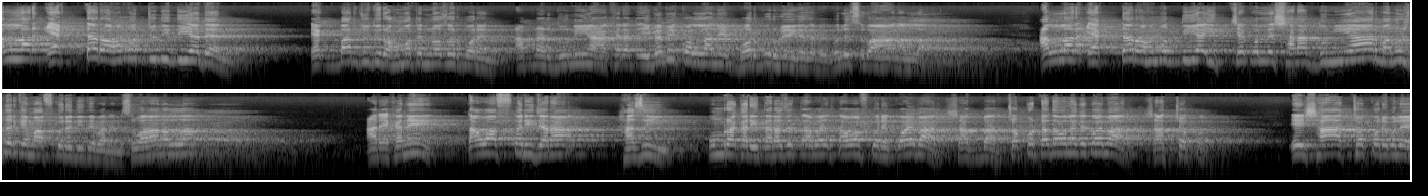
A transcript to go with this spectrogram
আল্লাহর একটা রহমত যদি দিয়ে দেন একবার যদি রহমতের নজর পড়েন, আপনার দুনিয়া, আখেরাতে এইভাবে কল্যাণে ভরপুর হয়ে যাবে বলে সুবাহান আল্লাহ আল্লাহর একটা রহমত দিয়া ইচ্ছে করলে সারা দুনিয়ার মানুষদেরকে মাফ করে দিতে পারেন। সুবাহান আল্লাহ আর এখানে তাওয়াফকারী যারা হাজি, উমরাকারী, তারা যে তাওয়াফ করে কয়বার? সাতবার। চক্করটা দেওয়া লাগে কয়বার? সাত চক্কর। এই সাত চক্করে বলে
